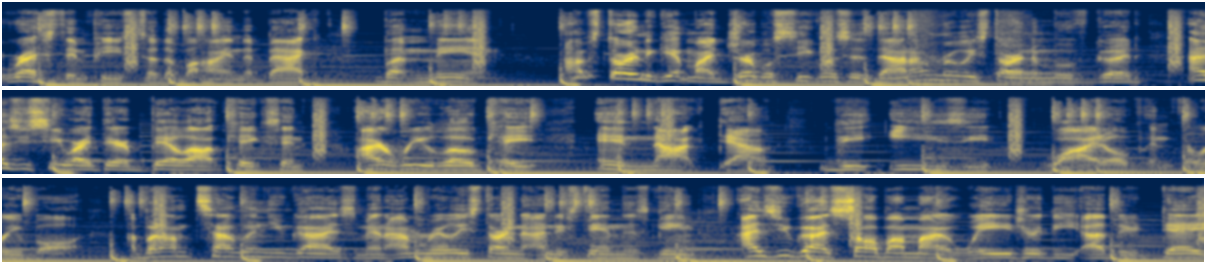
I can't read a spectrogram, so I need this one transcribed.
rest in peace to the behind the back. But man, I'm starting to get my dribble sequences down. I'm really starting to move good. As you see right there, bailout kicks in. I relocate and knock down the easy wide open three ball. But I'm telling you guys, man, I'm really starting to understand this game. As you guys saw by my wager the other day,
